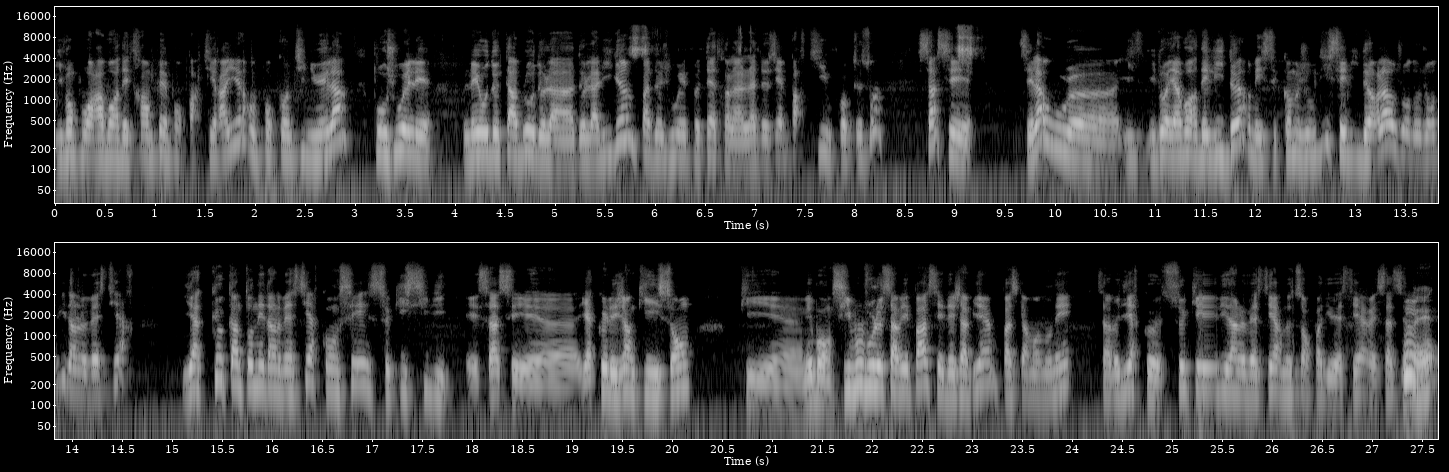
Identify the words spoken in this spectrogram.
ils vont pouvoir avoir des tremplins pour partir ailleurs ou pour continuer là, pour jouer les, les hauts de tableau de la, de la Ligue 1, pas de jouer peut-être la, deuxième partie ou quoi que ce soit. Ça, c'est. C'est là où euh, il, doit y avoir des leaders, mais c'est comme je vous dis, ces leaders-là, au jour d'aujourd'hui, dans le vestiaire, il n'y a que quand on est dans le vestiaire qu'on sait ce qui s'y dit. Et ça, c'est, euh, il n'y a que les gens qui y sont. Qui, euh, mais bon, si vous, vous le savez pas, c'est déjà bien, parce qu'à un moment donné, ça veut dire que ce qui est dit dans le vestiaire ne sort pas du vestiaire, et ça, c'est bon,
